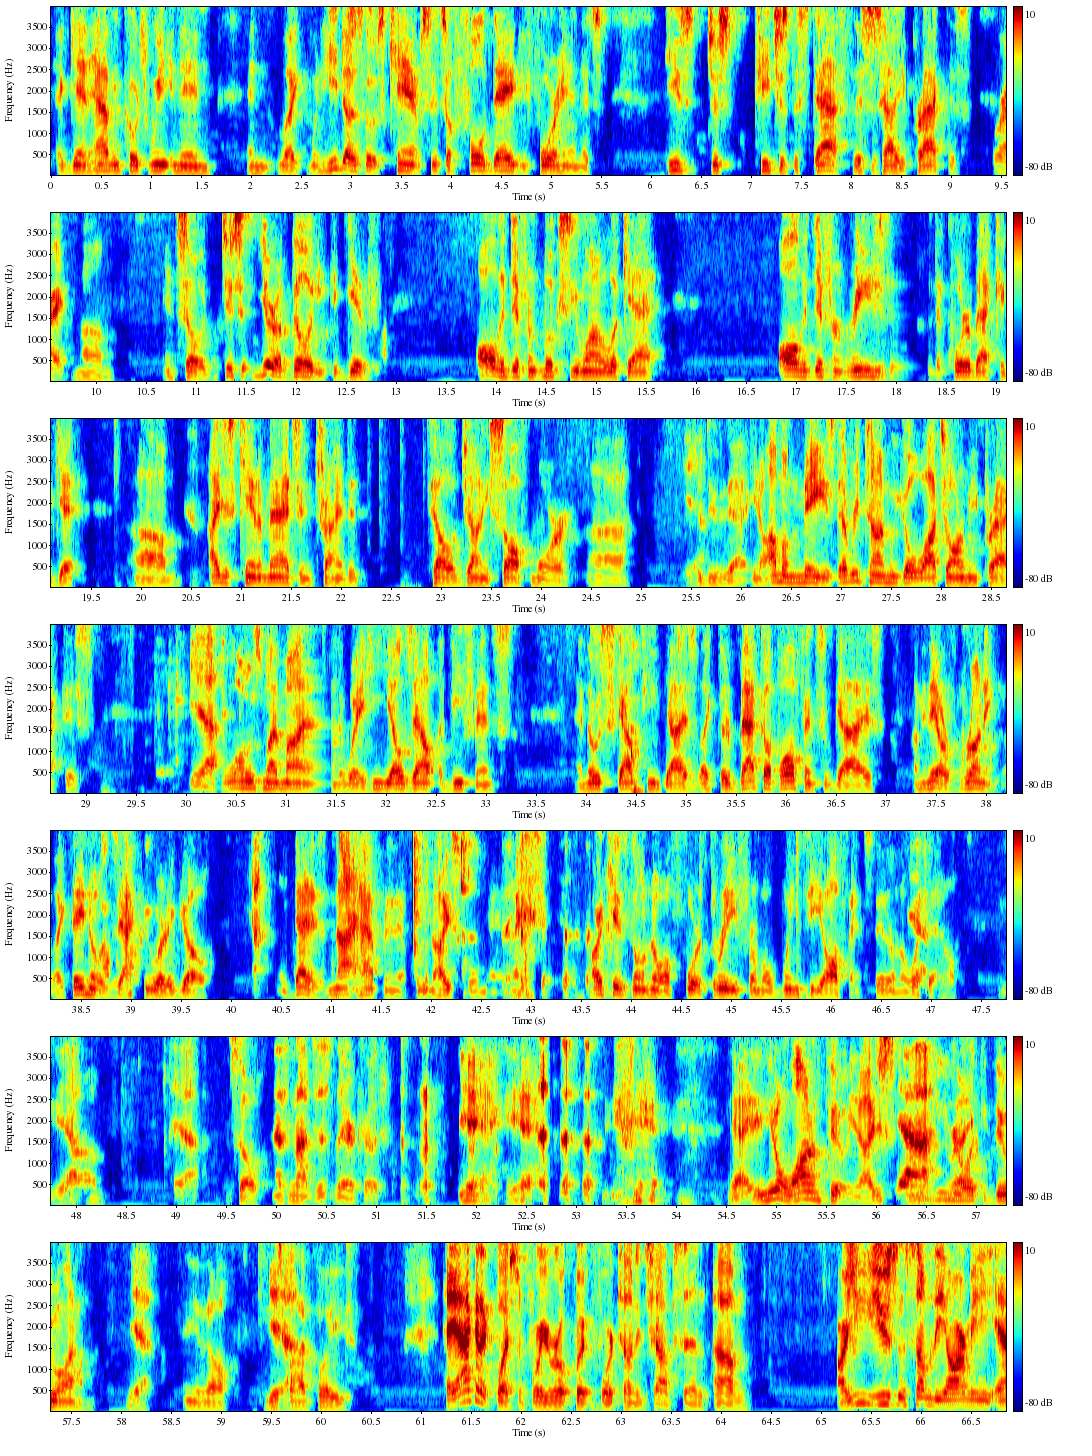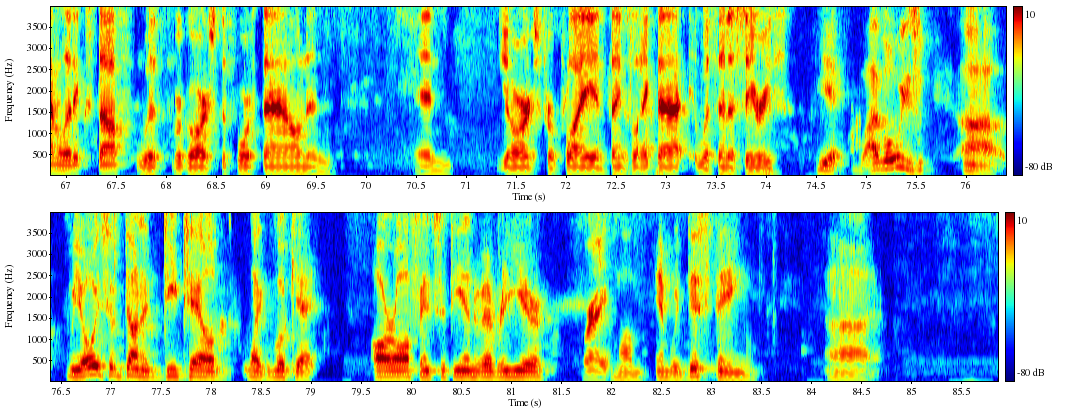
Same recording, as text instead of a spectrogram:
again, having Coach Wheaton in and like when he does those camps, it's a full day beforehand. That's he's just teaches the staff this is how you practice. Right. Um, and so just your ability to give all the different looks you want to look at, all the different reads that the quarterback could get. Um, I just can't imagine trying to tell Johnny sophomore uh, yeah. to do that. You know, I'm amazed every time we go watch Army practice. Yeah, it blows my mind the way he yells out a defense, and those scout team guys, like their backup offensive guys. I mean, they are running like they know exactly where to go. Like, that is not happening at Boone High School, man. Like, our kids don't know a four-three from a wing T offense. They don't know yeah. what the hell. Yeah. Um, yeah. So that's not just their coach. yeah, yeah. yeah, you don't want them to. You know, I just yeah, you know right. what to do on. Yeah, you know these yeah. five plays. Hey, I got a question for you, real quick, before Tony chops in. Um, are you using some of the Army analytics stuff with regards to fourth down and and yards per play and things like that within a series? Yeah, I've always uh, we always have done a detailed like look at our offense at the end of every year. Right. Um, and with this thing, uh,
